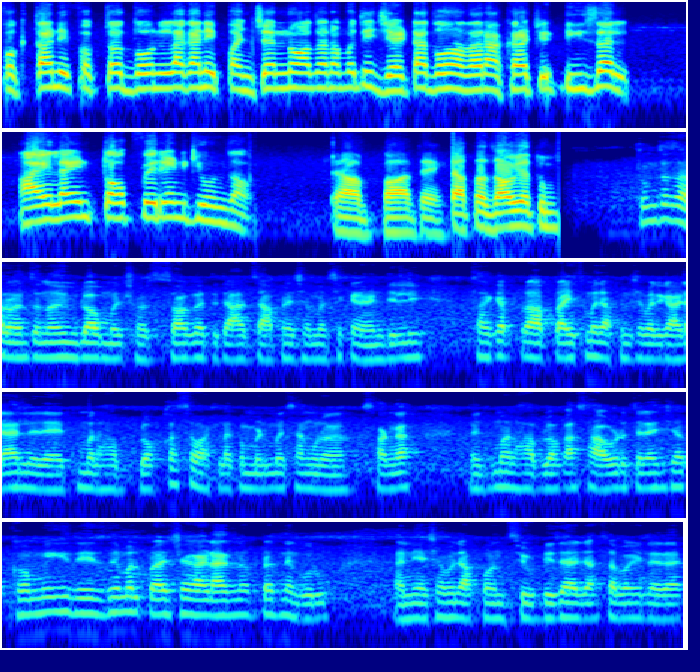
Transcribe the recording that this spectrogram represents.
फक्त आणि फक्त दोन लाख आणि पंच्याण्णव हजारामध्ये जेटा दोन हजार अकराची डिझेल आयलाईन टॉप वेरियंट घेऊन जावं त्या बात आहे. आता जाऊया तुम तुमचं सर्वांचं नवीन ब्लॉगमध्ये शा- स्वागत आहे. आज आपण याच्यामध्ये सेकंड हँड दिल्ली. सारख्या प्रा प्राईसमध्ये आपण याच्यामध्ये गाड्या आणलेल्या आहेत. तुम्हाला हा ब्लॉग कसा वाटला कमेंटमध्ये सांगू नका सांगा. आणि तुम्हाला हा ब्लॉग असा आवडत आहे यांच्या कमी रिजनेबल प्राईसच्या गाड्या आणण्याचा प्रयत्न करू. आणि याच्यामध्ये आपण स्विफ्ट डिझायर जास्त बघितलेला आहे.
